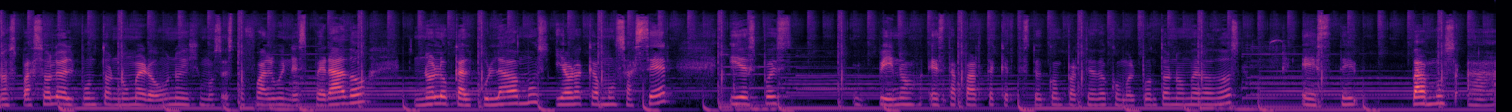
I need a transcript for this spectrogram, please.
nos pasó lo del punto número uno y dijimos esto fue algo inesperado, no lo calculábamos y ahora qué vamos a hacer y después vino esta parte que te estoy compartiendo como el punto número dos, este vamos a,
